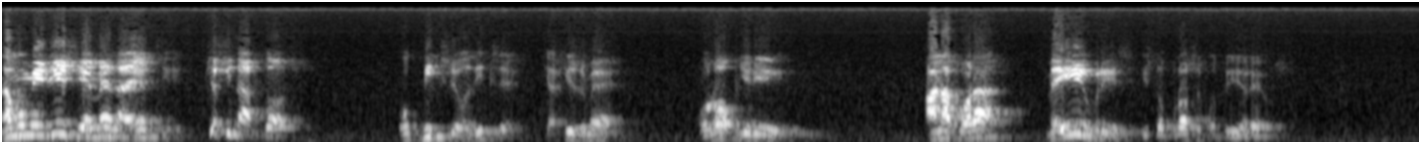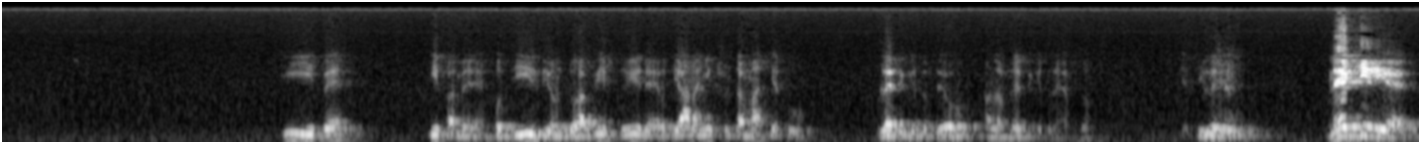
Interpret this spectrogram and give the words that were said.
να μου μιλήσει εμένα έτσι. Ποιος είναι αυτός; Ο μπήξε ο δείξε και αρχίζουμε ολόκληρη αναφορά με ύβρις στο πρόσωπο του ιερέως. Τι είπε; Είπαμε ότι ίδιον του απίστου είναι ότι αν ανοίξουν τα μάτια του βλέπει και το Θεό αλλά βλέπει και τον εαυτό και τι λέει; Ναι Κύριε.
